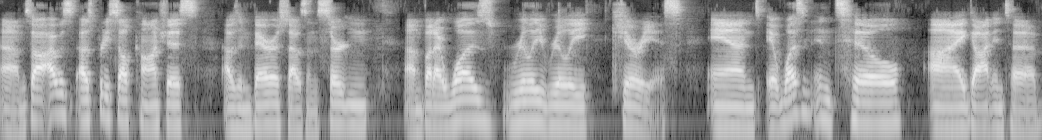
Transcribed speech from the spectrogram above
um, so I was I was pretty self conscious. I was embarrassed. I was uncertain. Um, but I was really really curious. And it wasn't until I got into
